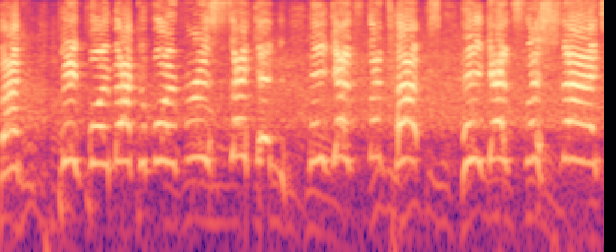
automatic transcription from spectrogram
Back. Big boy McAvoy for his second. He gets the taps. He gets the snags.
